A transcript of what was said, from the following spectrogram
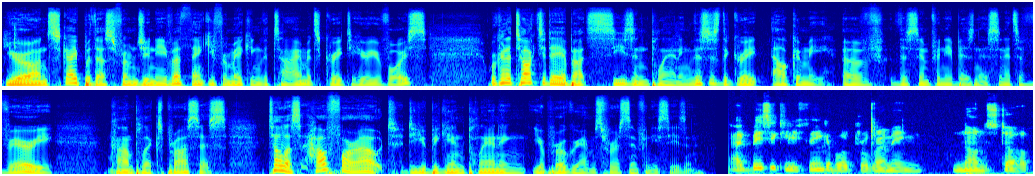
You're on Skype with us from Geneva. Thank you for making the time. It's great to hear your voice. We're going to talk today about season planning. This is the great alchemy of the symphony business, and it's a very complex process. Tell us, how far out do you begin planning your programs for a symphony season? I basically think about programming non-stop.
